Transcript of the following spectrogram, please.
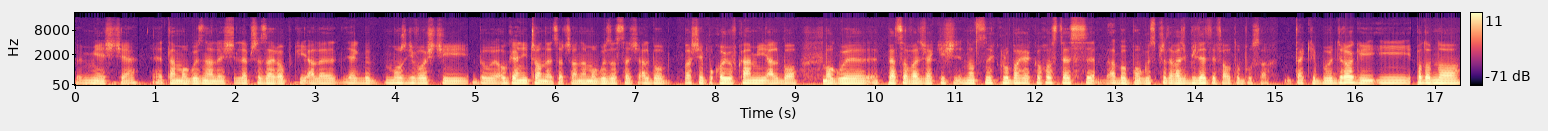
w mieście. E, tam mogły znaleźć lepsze zarobki, ale jakby możliwości były ograniczone, znaczy one mogły zostać albo właśnie pokojówkami, albo mogły pracować w jakichś nocnych klubach jako hostessy, albo mogły sprzedawać bilety w autobusach. Takie były drogi i podobno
